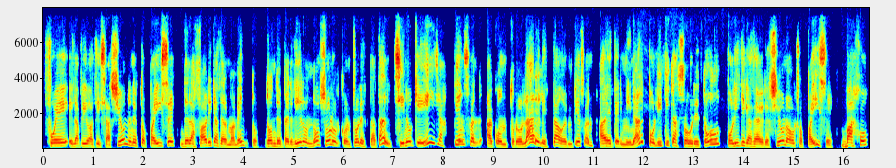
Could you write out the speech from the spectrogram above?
fue la privatización en estos países de las fábricas de armamento, donde perdieron no solo el control estatal, sino que ellas piensan a controlar el Estado, empiezan a determinar políticas, sobre todo políticas de agresión a otros países, bajo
